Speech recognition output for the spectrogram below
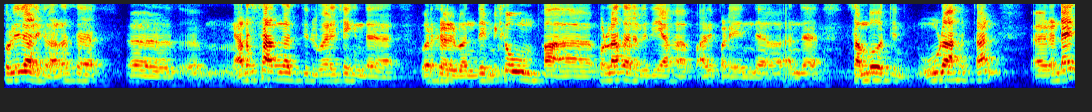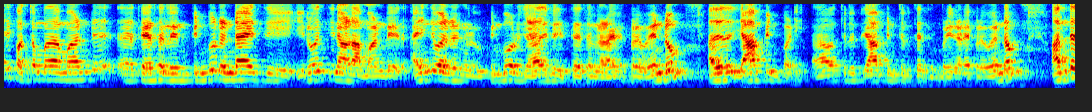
தொழிலாளிகள் அரச அரசாங்கத்தில் வேலை செய்கின்றவர்கள் வந்து மிகவும் பா- பொருளாதார ரீதியாக பாதிப்படைந்த அந்த சம்பவத்தின் ஊடாகத்தான் ரெண்டாயிரத்தி பத்தொன்பதாம் ஆண்டு தேர்தலின் பின்பு ரெண்டாயிரத்தி இருபத்தி நாலாம் ஆண்டு ஐந்து வருடங்களுக்கு பின்பு ஒரு ஜனாதிபதி தேர்தல் நடைபெற வேண்டும். அது யாப்பின்படி அதாவது திரு யாப்பின் திருத்தத்தின்படி நடைபெற வேண்டும். அந்த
